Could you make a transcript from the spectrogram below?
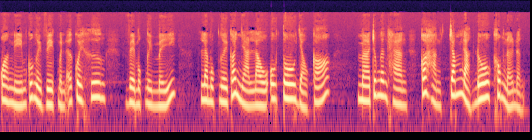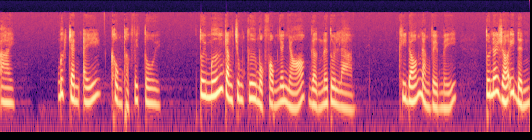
Quan niệm của người Việt mình ở quê hương về một người Mỹ là một người có nhà lầu ô tô giàu có, mà trong ngân hàng có hàng trăm ngàn đô không nợ nần ai. Bức tranh ấy không thật với tôi. Tôi mướn căn chung cư một phòng nho nhỏ gần nơi tôi làm. Khi đón nàng về Mỹ, tôi nói rõ ý định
